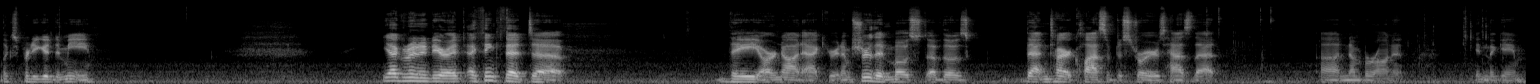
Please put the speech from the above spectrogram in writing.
Looks pretty good to me. Yeah, Grenadier, I, I think that uh, they are not accurate. I'm sure that most of those, that entire class of destroyers has that uh, number on it in the game.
